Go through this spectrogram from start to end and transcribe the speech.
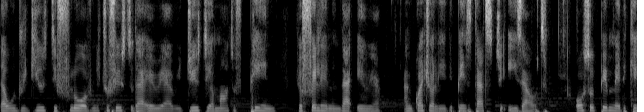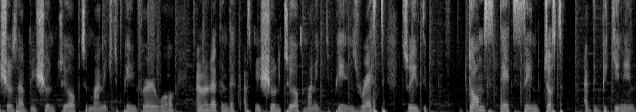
that would reduce the flow of neutrophils to that area, reduce the amount of pain you're feeling in that area, and gradually the pain starts to ease out. Also, pain medications have been shown to help to manage the pain very well. Another thing that has been shown to help manage the pain is rest. So, if the DOM starts in just at the beginning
